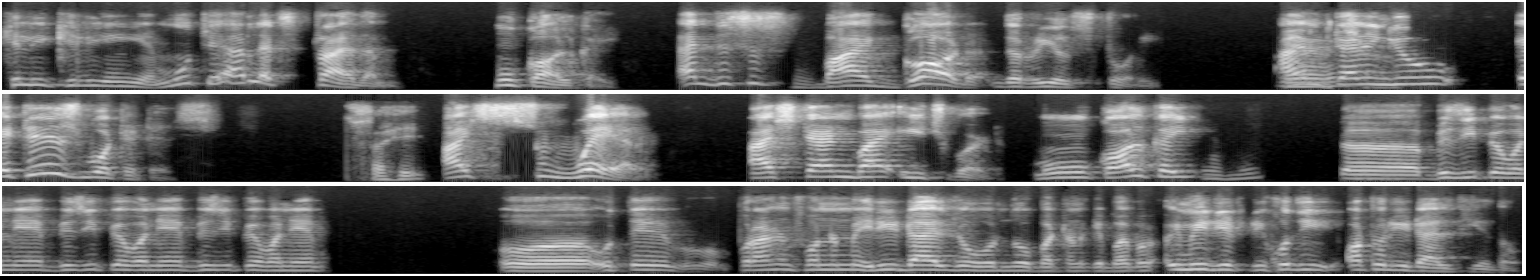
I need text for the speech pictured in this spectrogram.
खिली खिली ईअं मूं चयो यार लेट्स ट्राई दम मूं कॉल कई and this is by God the real story I am telling you it is what it is सही। I swear I stand by each word मूं कॉल कई। त बिज़ी पियो वञे बिज़ी पियो वञे बिज़ी पियो वञे। उते पुराणनि फ़ोननि में रीडायल जो हूंदो बटन खे इमीडिएटली ख़ुदि ई ऑटो रीडायल थी वेंदो।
